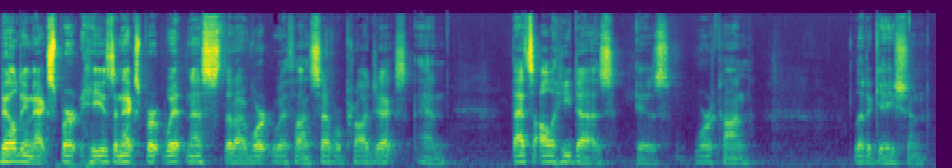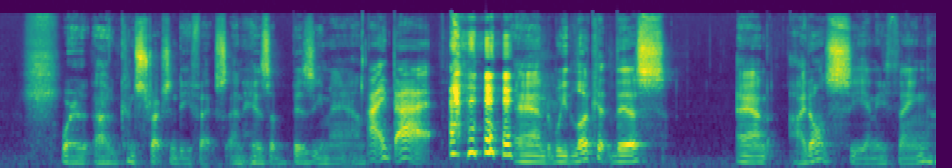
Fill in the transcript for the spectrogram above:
building expert. He is an expert witness that I've worked with on several projects, and that's all he does is work on litigation where uh, construction defects, and he's a busy man. I bet. and we look at this, and I don't see anything.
